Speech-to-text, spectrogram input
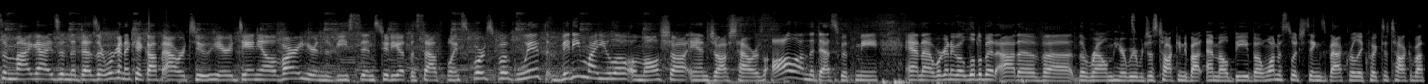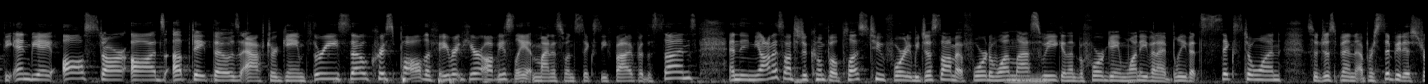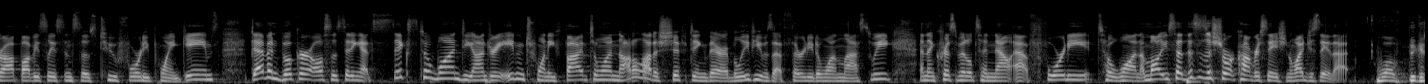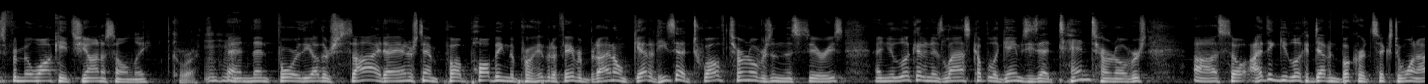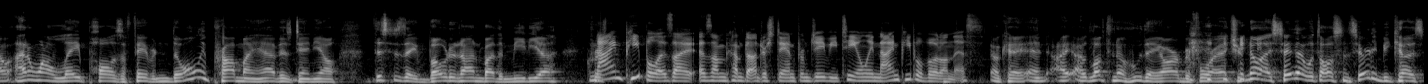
Back My Guys in the Desert. We're going to kick off hour two here. Danielle Alvari here in the VSIN studio at the South Point Sportsbook with Vinny Magliulo, Amal Shaw, and Josh Towers all on the desk with me. And uh, we're going to go a little bit out of uh, the realm here. We were just talking about MLB, but I want to switch things back really quick to talk about the NBA All Star odds. Update those after game three. So Chris Paul, the favorite here, obviously at minus 165 for the Suns. And then Giannis Antetokounmpo plus 240. We just saw him at 4 to 1 last week. And then before game one, even I believe at 6 to 1. So just been a precipitous drop, obviously, since those two 40 point games. Devin Booker also sitting at 6 to 1. DeAndre Ayton 25 to 1. Not a lot of shifting there. I believe he was at 30 to 1 last week. And then Khris Middleton now at 40 to 1. Amal, you said this is a short conversation. Why'd you say that? Well, because for Milwaukee, it's Giannis only. Correct. Mm-hmm. And then for the other side, I understand Paul, Paul being the prohibitive favorite, but I don't get it. He's had 12 turnovers in this series, and you look at it in his last couple of games, he's had 10 turnovers. Uh, so I think you look at Devin Booker at six to one. I, I don't want to lay Paul as a favorite. The only problem I have is Danielle. This is a voted on by the media. Chris- Nine people, as I as I'm come to understand from JVT, only nine people vote on this. Okay, and I, I would love to know who they are before I actually. no, I say that with all sincerity because,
